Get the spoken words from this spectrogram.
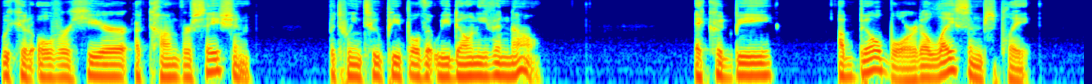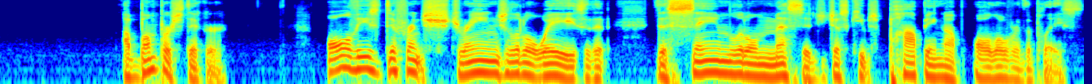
We could overhear a conversation between two people that we don't even know. It could be a billboard, a license plate, a bumper sticker. All these different strange little ways that the same little message just keeps popping up all over the place.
